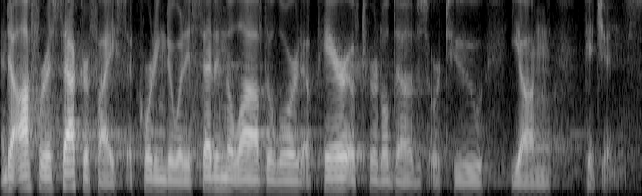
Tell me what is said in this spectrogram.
And to offer a sacrifice, according to what is said in the law of the Lord, a pair of turtle doves or two young pigeons.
